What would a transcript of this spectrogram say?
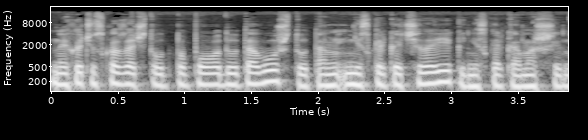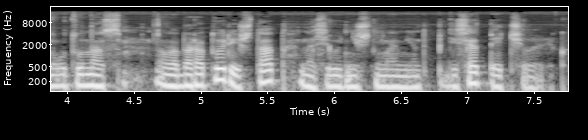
Но я хочу сказать, что вот по поводу того, что там несколько человек и несколько машин. Вот у нас в лаборатории штат на сегодняшний момент 55 человек.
